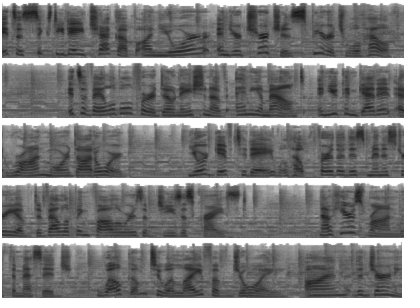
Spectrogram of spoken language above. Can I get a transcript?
It's a 60 day checkup on your and your church's spiritual health. It's available for a donation of any amount, and you can get it at ronmoore.org. Your gift today will help further this ministry of developing followers of Jesus Christ. Now, here's Ron with the message Welcome to a Life of Joy on the Journey.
